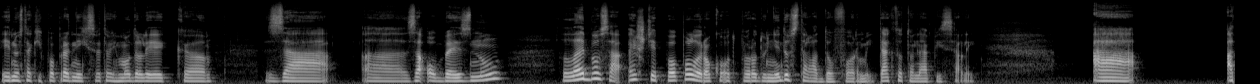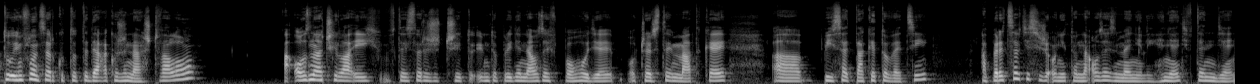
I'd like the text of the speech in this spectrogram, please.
jednu z takých popredných svetových modeliek uh, za za obeznú, lebo sa ešte po pol roku od porodu nedostala do formy. Takto to napísali. A, a tú influencerku to teda akože naštvalo a označila ich v tej story, že či to, im to príde naozaj v pohode o čerstvej matke uh, písať takéto veci. A predstavte si, že oni to naozaj zmenili hneď v ten deň.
